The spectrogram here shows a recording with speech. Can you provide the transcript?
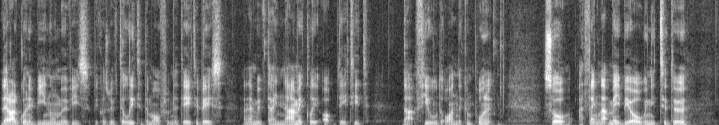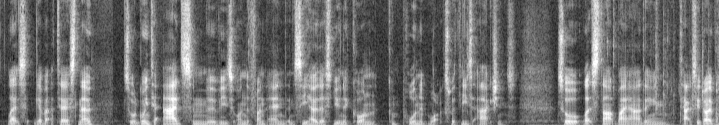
there are going to be no movies because we've deleted them all from the database and then we've dynamically updated that field on the component. So I think that might be all we need to do. Let's give it a test now. So we're going to add some movies on the front end and see how this unicorn component works with these actions. So let's start by adding Taxi Driver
